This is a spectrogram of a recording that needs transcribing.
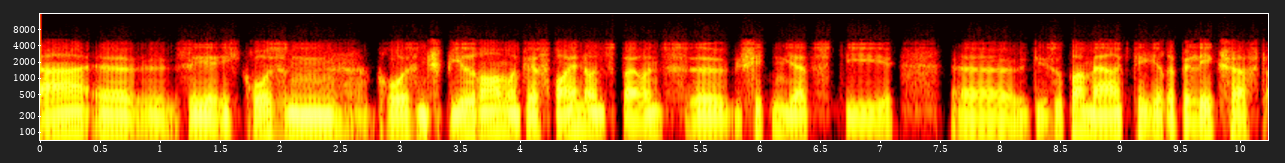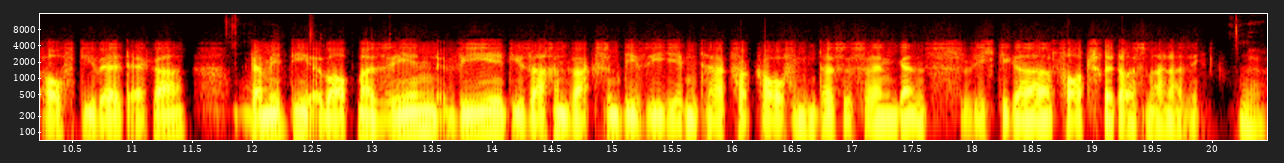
da äh, sehe ich großen, großen Spielraum und wir freuen uns. Bei uns äh, schicken jetzt die, äh, die Supermärkte ihre Belegschaft auf die Weltäcker, damit die überhaupt mal sehen, wie die Sachen wachsen, die sie jeden Tag verkaufen. Das ist ein ganz wichtiger Fortschritt aus meiner Sicht. Ja.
